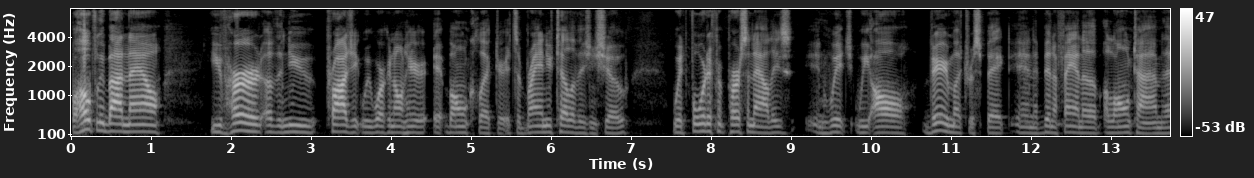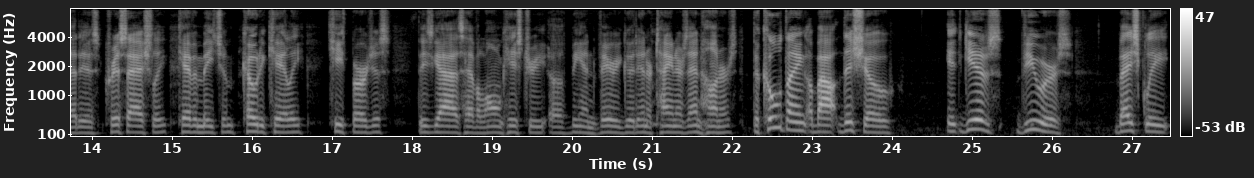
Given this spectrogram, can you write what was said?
Well, hopefully by now you've heard of the new project we're working on here at Bone Collector. It's a brand new television show with four different personalities in which we all very much respect and have been a fan of a long time. That is Chris Ashley, Kevin Meacham, Cody Kelly, Keith Burgess. These guys have a long history of being very good entertainers and hunters. The cool thing about this show, it gives viewers basically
